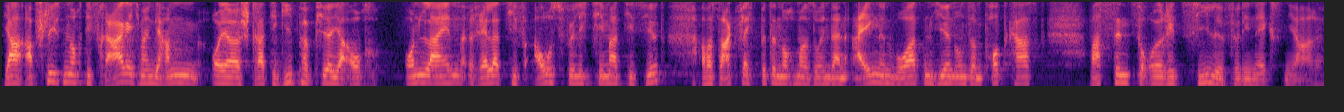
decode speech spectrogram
Ja, abschließend noch die Frage. Ich meine, wir haben euer Strategiepapier ja auch online relativ ausführlich thematisiert. Aber sag vielleicht bitte nochmal so in deinen eigenen Worten hier in unserem Podcast, was sind so eure Ziele für die nächsten Jahre?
